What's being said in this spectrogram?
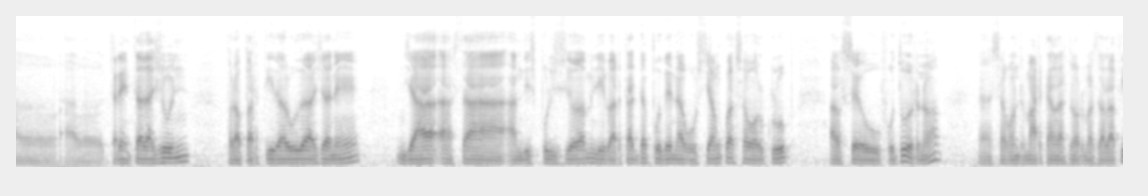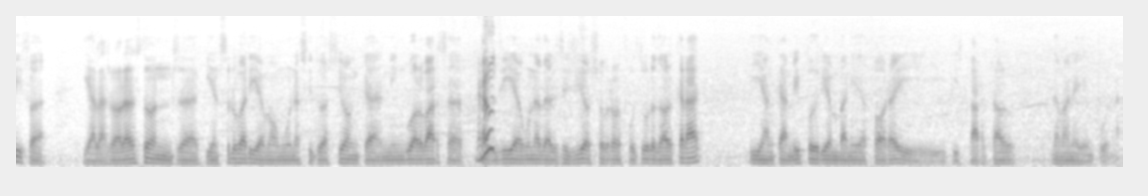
el, el 30 de juny, però a partir de l'1 de gener ja està en disposició amb llibertat de poder negociar amb qualsevol club el seu futur, no? Eh, segons marquen les normes de la FIFA. I aleshores, doncs, aquí ens trobaríem en una situació en què ningú al Barça prendria una decisió sobre el futur del crack i, en canvi, podrien venir de fora i dispar-te'l de manera impuna.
